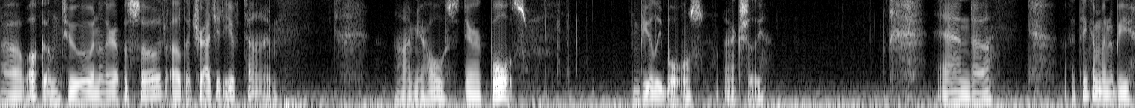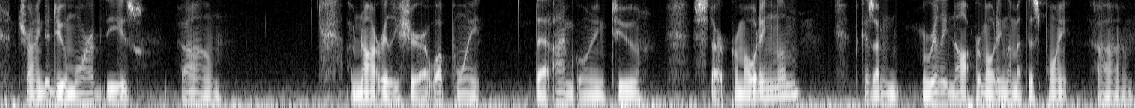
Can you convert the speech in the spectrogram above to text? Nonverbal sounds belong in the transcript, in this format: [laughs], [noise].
Uh, welcome to another episode of The Tragedy of Time. I'm your host, Derek Bowles. Bewley Bowles, actually. And uh, I think I'm going to be trying to do more of these. Um, I'm not really sure at what point that I'm going to start promoting them because I'm really not promoting them at this point. Um,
